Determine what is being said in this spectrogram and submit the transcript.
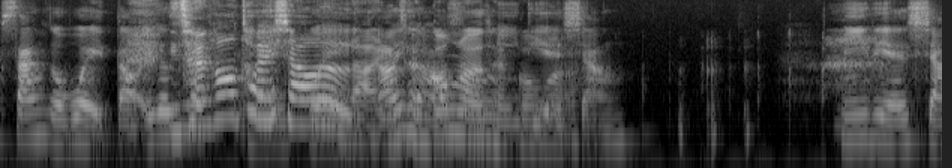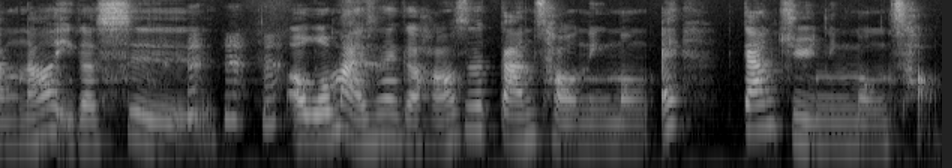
三个味道，一个是成功推销了啦，然后一个好像是迷迭香，迷迭香，然后一个是哦，我买的是那个好像是甘草柠檬，哎，柑橘柠檬草，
